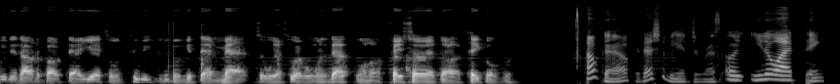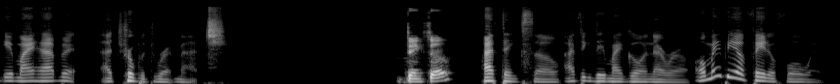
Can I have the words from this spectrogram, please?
tweeted out about that. Yeah, so in two weeks we're gonna get that match. So that's whoever wins that's gonna face her at the uh, Takeover. Okay, okay, that should be interesting. Oh, you know, what I think it might happen a triple threat match. Think so? I think so. I think they might go in that route, or maybe a fatal four way.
